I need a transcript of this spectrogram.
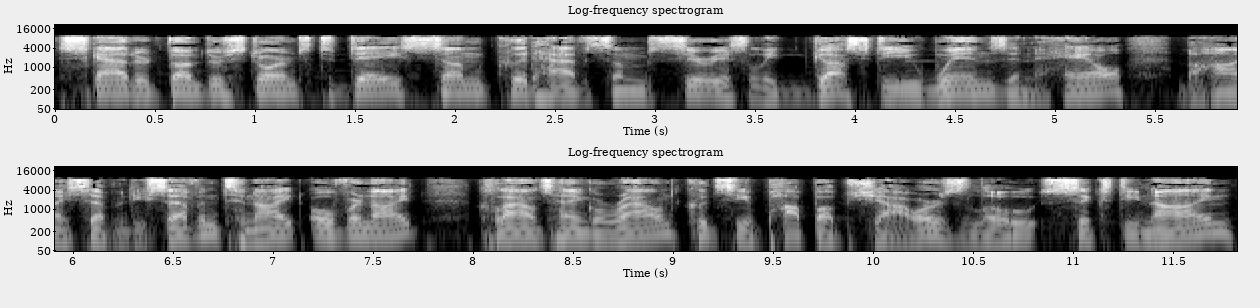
Scattered thunderstorms today. Some could have some seriously gusty winds and hail. The high 77 tonight overnight. Clouds hang around. Could see a pop-up showers. Low 69.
